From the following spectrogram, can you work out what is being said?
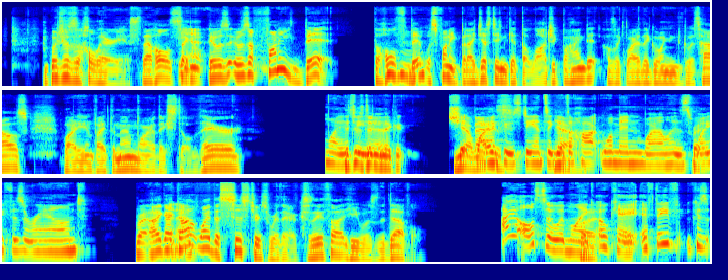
which was hilarious. That whole segment. It was it was a funny bit. The whole Mhm. bit was funny, but I just didn't get the logic behind it. I was like, "Why are they going into his house? Why do you invite them in? Why are they still there?" Why It is just he didn't make it. yeah, why is- who's dancing with yeah. a hot woman while his Right. wife is around? Right, I got know. why the sisters were there because they thought he was the devil. I also am like, But- okay, if they've because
